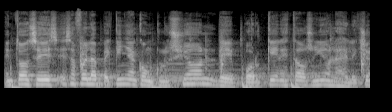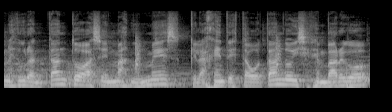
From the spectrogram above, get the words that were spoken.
Entonces, esa fue la pequeña conclusión de por qué en Estados Unidos las elecciones duran tanto. Hace más de un mes que la gente está votando y sin embargo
